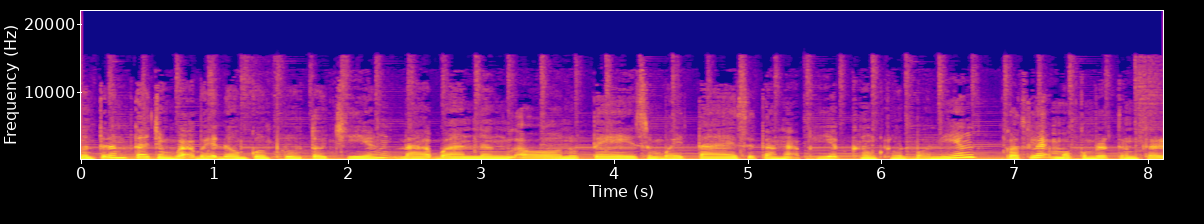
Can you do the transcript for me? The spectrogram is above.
មិនត្រឹមតែចង្វាក់បេះដូងកូនភ្លោះតូចជាងដើរបាននឹងល្អនោះទេសម្បីតែសីតុណ្ហភាពក្នុងខ្លួនរបស់នាងក៏ធ្លាក់មកកម្រិតត្រឹមត្រូវ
